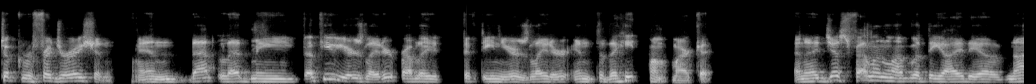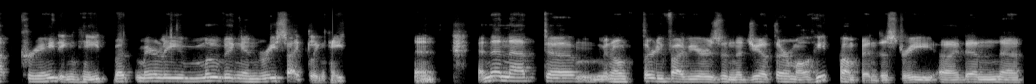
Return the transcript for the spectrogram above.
took refrigeration, and that led me a few years later, probably 15 years later, into the heat pump market. And I just fell in love with the idea of not creating heat, but merely moving and recycling heat. And, and then that, um, you know, 35 years in the geothermal heat pump industry, I then uh,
